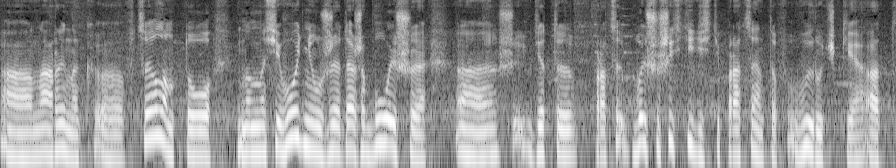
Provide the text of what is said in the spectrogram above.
э, на рынок в целом, то на сегодня уже даже больше, где-то больше 60% выручки от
